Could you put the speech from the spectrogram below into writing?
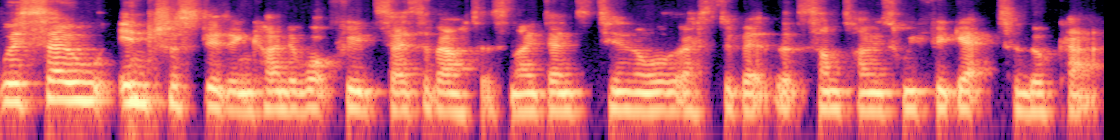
we're so interested in kind of what food says about us and identity and all the rest of it that sometimes we forget to look at.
